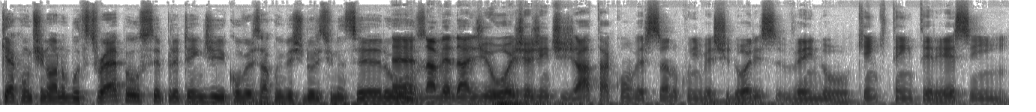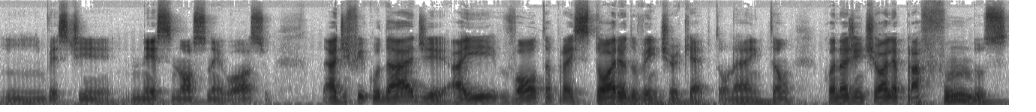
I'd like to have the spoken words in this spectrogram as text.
Quer continuar no Bootstrap ou você pretende conversar com investidores financeiros? É, na verdade, hoje a gente já está conversando com investidores, vendo quem que tem interesse em, em investir nesse nosso negócio. A dificuldade aí volta para a história do Venture Capital, né? Então, quando a gente olha para fundos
